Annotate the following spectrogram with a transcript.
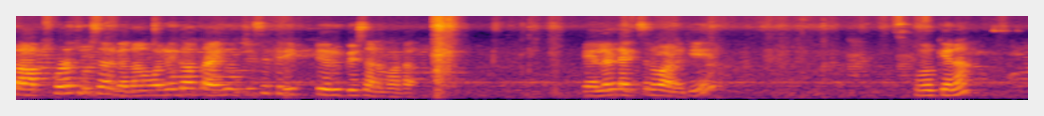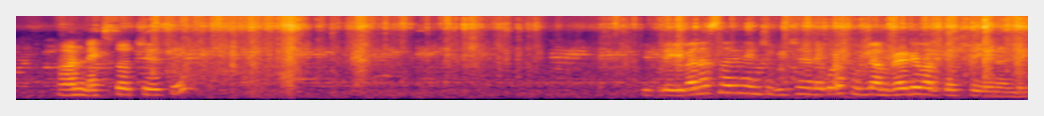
టాప్స్ కూడా చూసారు కదా ఓన్లీ దా ప్రైస్ వచ్చేసి త్రీ ఫిఫ్టీ రూపీస్ అనమాట ఎల్ అండ్ ఎక్సెల్ వాళ్ళకి. ఓకేనా అండ్ నెక్స్ట్ వచ్చేసి ఇప్పుడు ఏవైనా సరే నేను చూపించినవి కూడా ఫుల్ ఎంబ్రాయిడరీ వర్క్ వచ్చేయనండి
